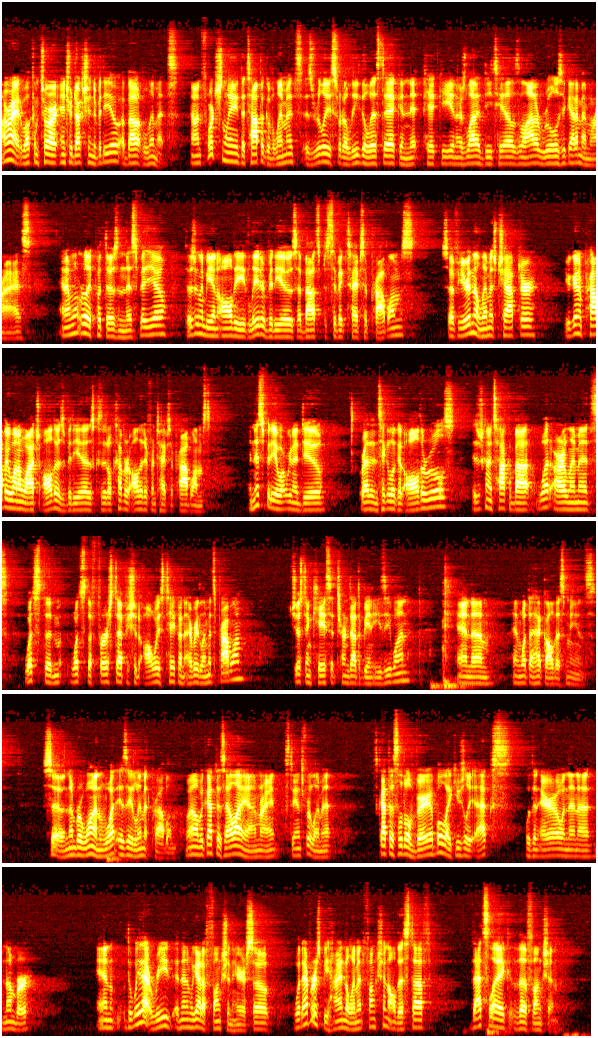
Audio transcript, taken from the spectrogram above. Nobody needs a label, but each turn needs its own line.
All right, welcome to our introduction video about limits. Now, unfortunately, the topic of limits is really sort of legalistic and nitpicky, and there's a lot of details, a lot of rules you got to memorize. And I won't really put those in this video. Those are going to be in all the later videos about specific types of problems. So if you're in the limits chapter, you're going to probably want to watch all those videos because it'll cover all the different types of problems. In this video, what we're going to do, rather than take a look at all the rules, is just going to talk about what are limits, what's the, what's the first step you should always take on every limits problem, just in case it turns out to be an easy one, and, um, and what the heck all this means. So number one, what is a limit problem? Well, we got this LIM, right? Stands for limit. It's got this little variable, like usually x, with an arrow and then a number. And the way that read, and then we got a function here. So whatever is behind the limit function, all this stuff, that's like the function.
